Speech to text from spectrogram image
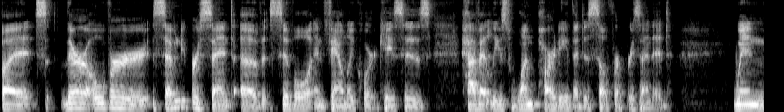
But there are over 70% of civil and family court cases have at least one party that is self-represented. When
